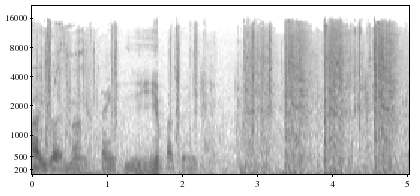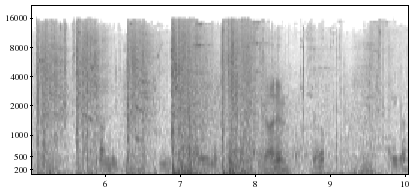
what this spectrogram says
Oh, you got it, man. Thank you. Yep. Got him. There you go.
